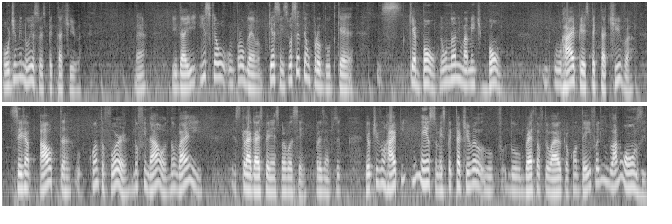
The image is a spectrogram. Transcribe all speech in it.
ou diminui a sua expectativa, né? E daí, isso que é o, o, problema. Porque assim, se você tem um produto que é, que é bom, unanimamente bom, o hype, a expectativa, seja alta o quanto for, no final não vai estragar a experiência para você. Por exemplo, eu tive um hype imenso, minha expectativa do Breath of the Wild que eu contei foi lá no 11.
